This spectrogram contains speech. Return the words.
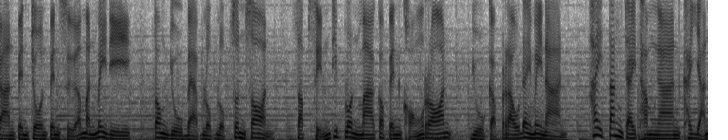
การเป็นโจรเป็นเสือมันไม่ดี ต้องอยู่แบบหลบหลบซ่อนซ่อนทรัพย์สินที่ปล้นมาก็เป็นของร้อน อยู่กับเราได้ไม่นาน ให้ตั้งใจทำงานขยัน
